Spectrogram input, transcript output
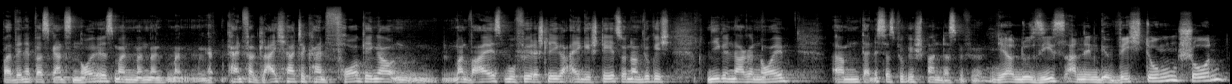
weil wenn etwas ganz Neues, man, man, man, man keinen Vergleich hatte, keinen Vorgänger und man weiß, wofür der Schläger eigentlich steht, sondern wirklich niegelnagelneu, ähm, dann ist das wirklich spannend, das Gefühl. Ja, und du siehst an den Gewichtungen schon,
